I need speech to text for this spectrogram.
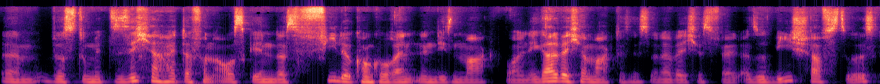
ähm, wirst du mit Sicherheit davon ausgehen, dass viele Konkurrenten in diesen Markt wollen, egal welcher Markt es ist oder welches Feld. Also wie schaffst du es,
